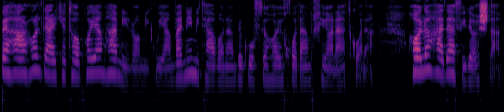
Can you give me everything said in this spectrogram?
به هر حال در کتابهایم همین را می‌گویم و نمی‌توانم به گفته های خودم خیانت کنم. حالا هدفی داشتم.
